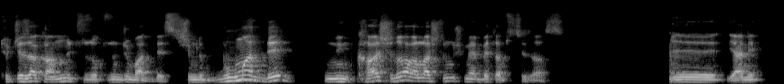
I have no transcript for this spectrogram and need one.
Türk Ceza Kanunu 309. maddesi. Şimdi bu maddenin karşılığı ağırlaştırılmış müebbet hapis cezası. Ee, yani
